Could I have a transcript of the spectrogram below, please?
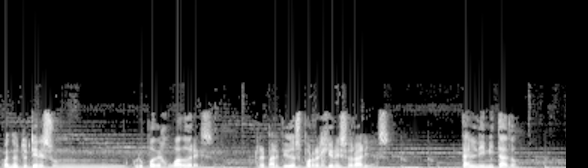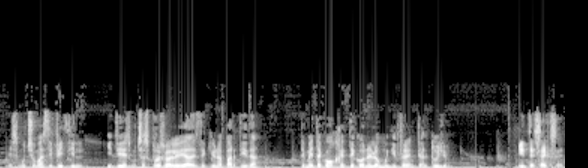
Cuando tú tienes un grupo de jugadores repartidos por regiones horarias tan limitado, es mucho más difícil y tienes muchas probabilidades de que una partida te meta con gente con elo muy diferente al tuyo. Y te sexe,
